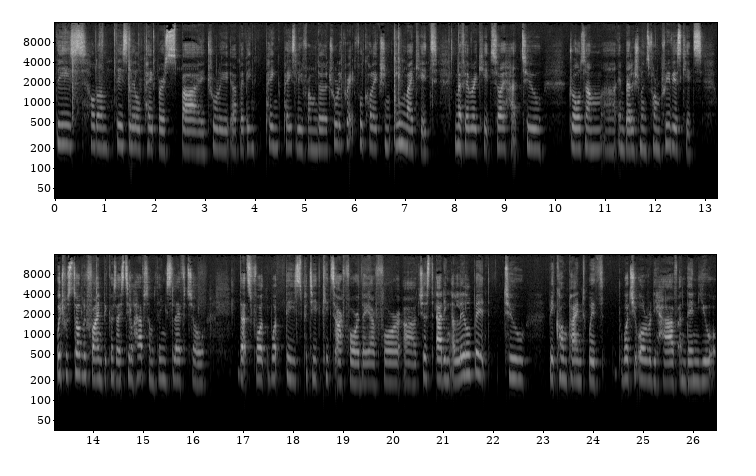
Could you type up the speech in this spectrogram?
these, hold on, these little papers by Truly, uh, by Pink, Pink Paisley from the Truly Grateful collection in my kit, in my favorite kit. So I had to draw some uh, embellishments from previous kits, which was totally fine because I still have some things left. So that's for what these petite kits are for. They are for uh, just adding a little bit to be combined with what you already have and then you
